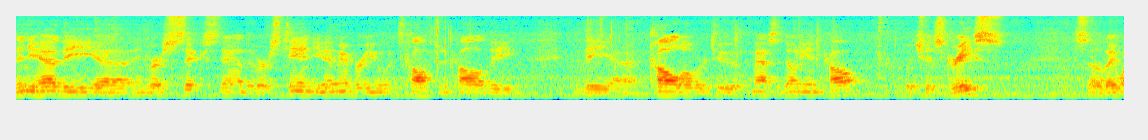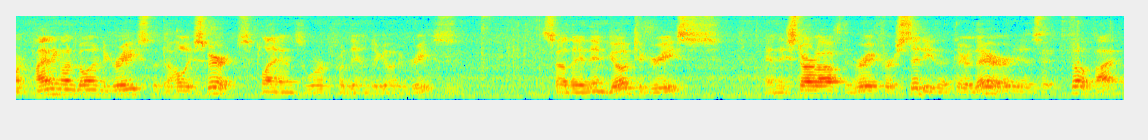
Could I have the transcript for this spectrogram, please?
Then you have the uh, in verse six down to verse ten. You remember you often called the the uh, call over to Macedonian call, which is Greece. So they weren't planning on going to Greece, but the Holy Spirit's plans were for them to go to Greece. So they then go to Greece, and they start off the very first city that they're there is at Philippi.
